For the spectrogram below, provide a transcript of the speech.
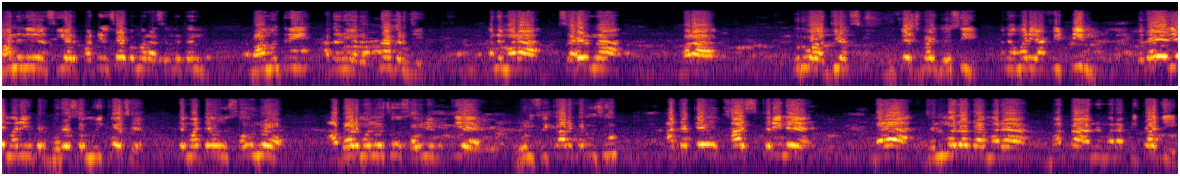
માનનીય સી આર પાટીલ સાહેબ, અમારા સંગઠન મહામંત્રી આદરણીય રત્નાકરજી અને મારા શહેરના મારા પૂર્વ અધ્યક્ષ મુકેશભાઈ જોશી અને અમારી આખી ટીમ બધાએ જે મારી ઉપર ભરોસો મૂક્યો છે, તે માટે હું સૌનો આભાર માનું છું, સૌની પ્રત્યે ઋણ સ્વીકાર કરું છું. આ તકે હું ખાસ કરીને મારા જન્મદાતા, મારા માતા અને મારા પિતાજી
